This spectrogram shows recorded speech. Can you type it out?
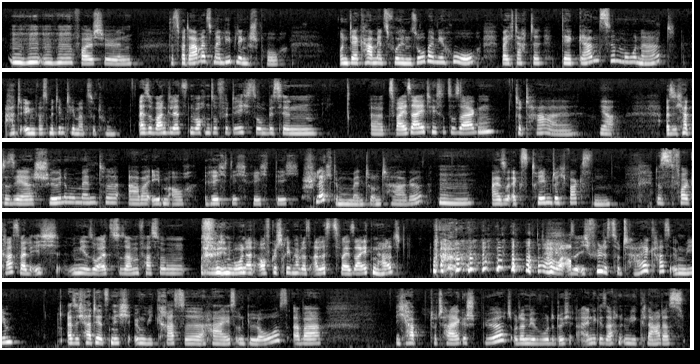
Mhm, mhm, voll schön. Das war damals mein Lieblingsspruch. Und der kam jetzt vorhin so bei mir hoch, weil ich dachte, der ganze Monat hat irgendwas mit dem Thema zu tun. Also waren die letzten Wochen so für dich so ein bisschen äh, zweiseitig sozusagen? Total, ja. Also ich hatte sehr schöne Momente, aber eben auch richtig, richtig schlechte Momente und Tage. Mhm. Also extrem durchwachsen. Das ist voll krass, weil ich mir so als Zusammenfassung für den Monat aufgeschrieben habe, dass alles zwei Seiten hat. wow. Also ich fühle das total krass irgendwie. Also ich hatte jetzt nicht irgendwie krasse Highs und Lows, aber ich habe total gespürt oder mir wurde durch einige Sachen irgendwie klar, dass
